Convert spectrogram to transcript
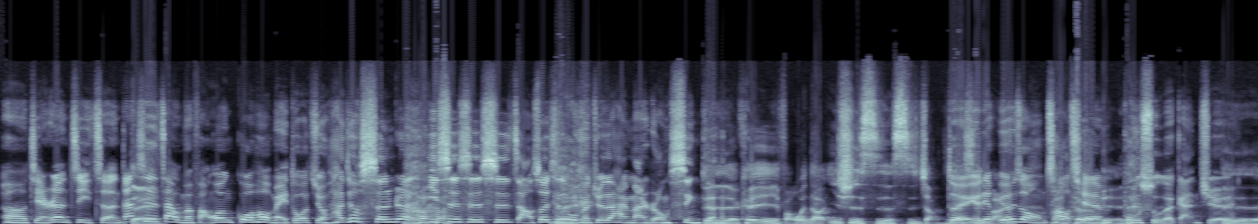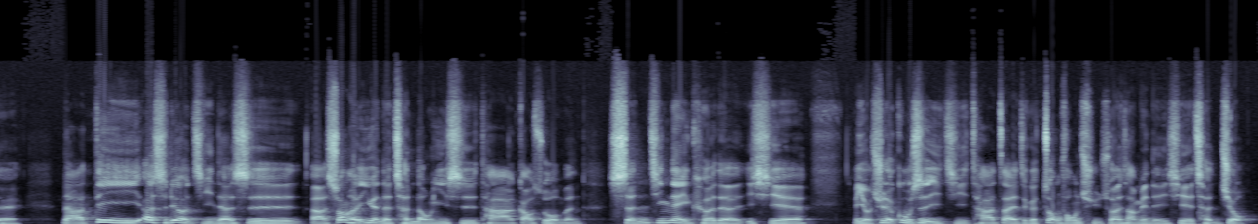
呃兼任技正，但是在我们访问过后没多久，他就升任医事司司长，所以其实我们觉得还蛮荣幸的。对对对，可以访问到医事司的司长，对，有点有一种超前部署的感觉。对对对。那第二十六集呢，是呃双河医院的陈龙医师，他告诉我们神经内科的一些有趣的故事，以及他在这个中风取栓上面的一些成就。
